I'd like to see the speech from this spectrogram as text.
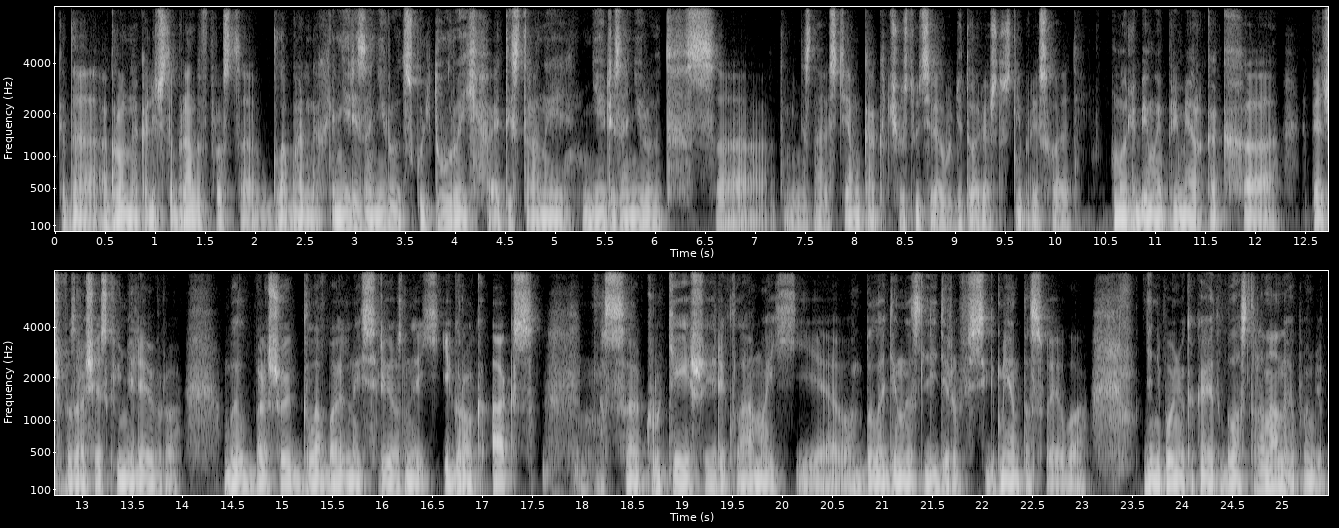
когда огромное количество брендов просто глобальных не резонируют с культурой этой страны, не резонируют с, там, не знаю, с тем, как чувствует себя аудитория, что с ней происходит. Мой любимый пример, как опять же, возвращаясь к Unilever, был большой глобальный серьезный игрок Axe с крутейшей рекламой, и он был один из лидеров сегмента своего. Я не помню, какая это была страна, но я помню,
